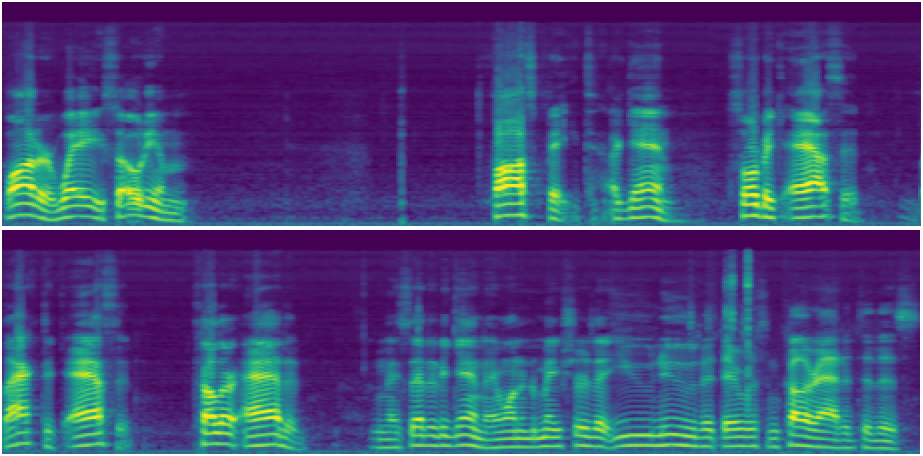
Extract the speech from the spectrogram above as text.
Water, whey, sodium, phosphate, again, sorbic acid, lactic acid, color added. And they said it again. They wanted to make sure that you knew that there was some color added to this.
